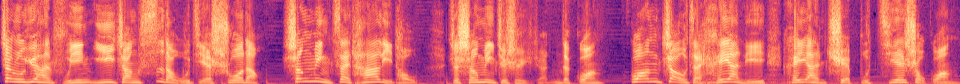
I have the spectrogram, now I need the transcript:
正如约翰福音一章四到五节说道：“生命在他里头，这生命就是人的光，光照在黑暗里，黑暗却不接受光。”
